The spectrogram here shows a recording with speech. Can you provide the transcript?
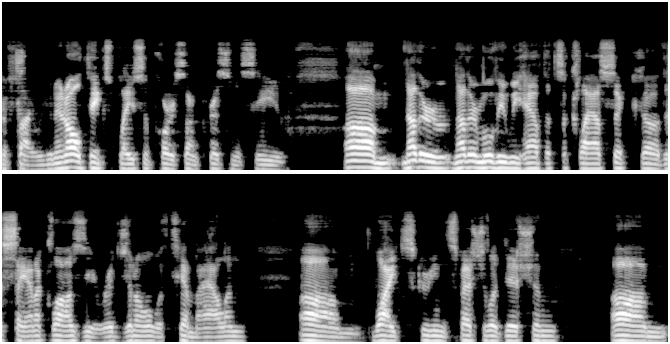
if I were you. And it all takes place, of course, on Christmas Eve. Um, another another movie we have that's a classic, uh, the Santa Claus, the original with Tim Allen, um, widescreen special edition. Um,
